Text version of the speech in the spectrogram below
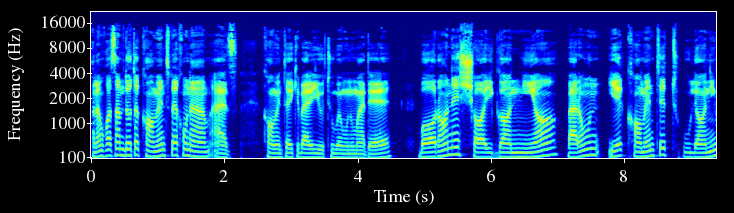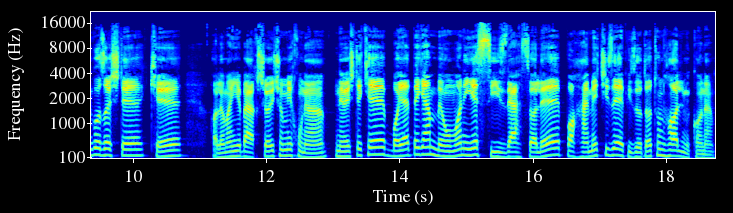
حالا می‌خواستم دوتا کامنت بخونم از کامنت هایی که برای یوتیوبمون اومده. باران شایگانیا برامون یه کامنت طولانی گذاشته که حالا من یه بخشایشو می‌خونم. نوشته که باید بگم به عنوان یه سیزده ساله با همه چیز اپیزوداتون حال می‌کنم.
